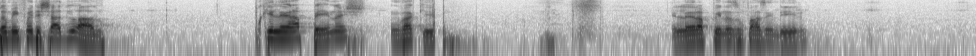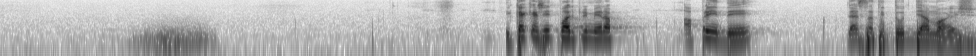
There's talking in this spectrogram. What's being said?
Também foi deixado de lado. Porque ele era apenas um vaqueiro. Ele era apenas um fazendeiro. E o que é que a gente pode primeiro aprender dessa atitude de Amós?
